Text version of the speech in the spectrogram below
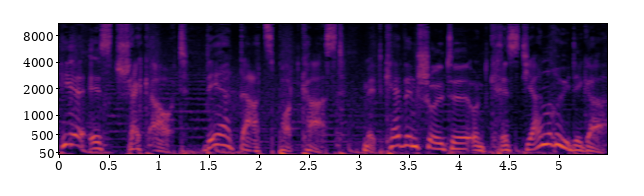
Hier ist Checkout, der Darts Podcast mit Kevin Schulte und Christian Rüdiger.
